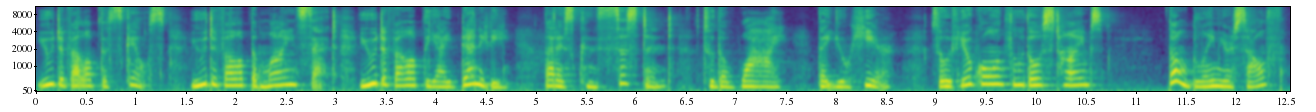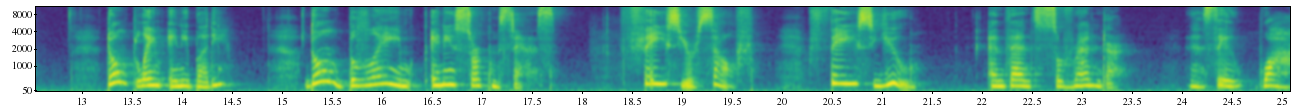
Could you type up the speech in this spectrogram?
you develop the skills you develop the mindset you develop the identity that is consistent to the why that you're here. So if you're going through those times don't blame yourself. Don't blame anybody. Don't blame any circumstance. Face yourself. Face you and then surrender and say, why?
